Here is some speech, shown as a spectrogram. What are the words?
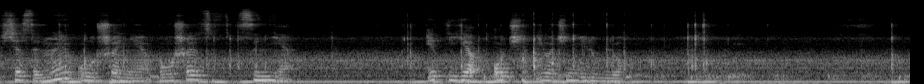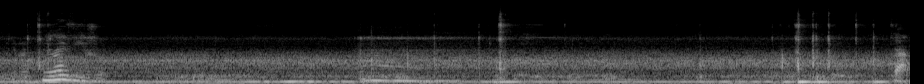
все остальные улучшения повышаются в цене. Это я очень и очень не люблю. Ненавижу. Так.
